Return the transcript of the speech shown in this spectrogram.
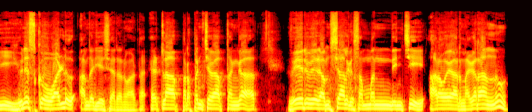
ఈ యునెస్కో వాళ్ళు అందజేశారనమాట ఎట్లా? ప్రపంచవ్యాప్తంగా వేరు వేరు అంశాలకు సంబంధించి అరవై ఆరు నగరాలను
